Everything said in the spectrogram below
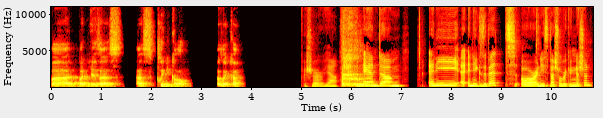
But but yes, as as clinical as I can. For sure, yeah. and um, any any exhibit or any special recognition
